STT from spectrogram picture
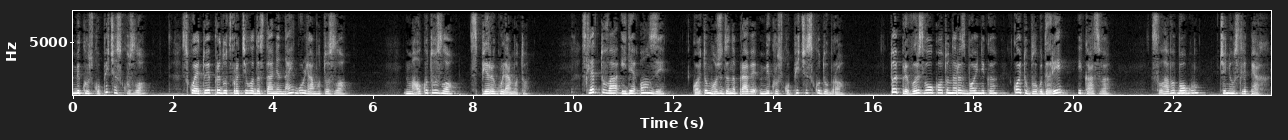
микроскопическо зло, с което е предотвратила да стане най-голямото зло. Малкото зло спира голямото. След това иде онзи, който може да направи микроскопическо добро. Той превързва окото на разбойника, който благодари и казва Слава Богу, че не ослепях.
